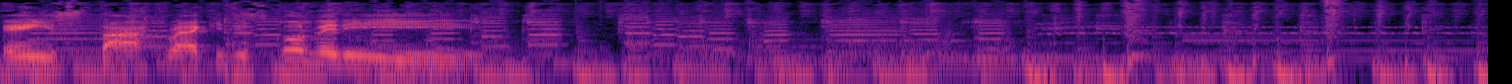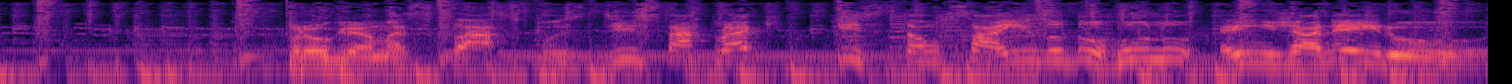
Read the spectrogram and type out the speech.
em Star Trek Discovery. Programas clássicos de Star Trek estão saindo do Hulu em janeiro.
